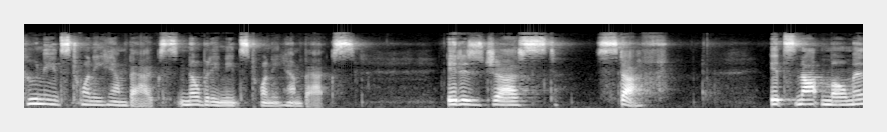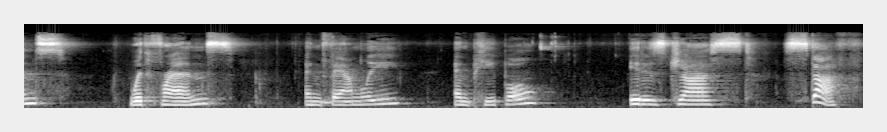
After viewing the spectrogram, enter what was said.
who needs 20 handbags? Nobody needs 20 handbags. It is just stuff. It's not moments with friends and family and people. It is just stuff.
